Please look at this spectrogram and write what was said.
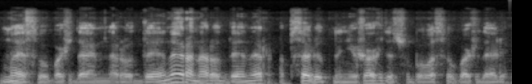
мы освобождаем народ ДНР, а народ ДНР абсолютно не жаждет, чтобы его освобождали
